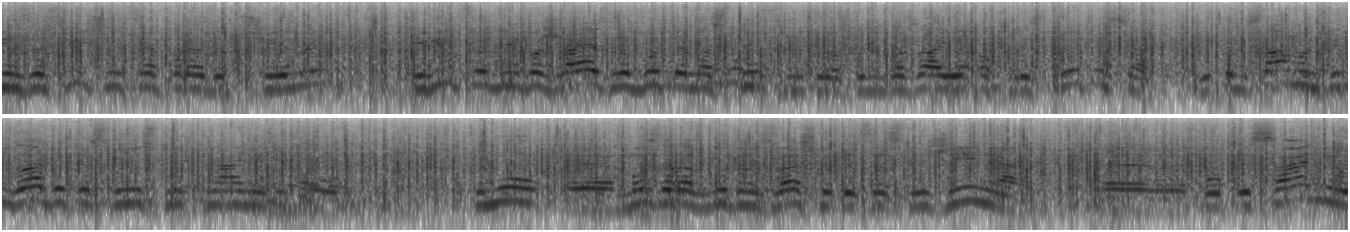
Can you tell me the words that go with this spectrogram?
він засвідчився перед общиною, і він сьогодні бажає зробити наступний крок. Він бажає охреститися і тим самим підгладити свою слухняність Богу. Тому е, ми зараз будемо звершувати це служіння е, по писанню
